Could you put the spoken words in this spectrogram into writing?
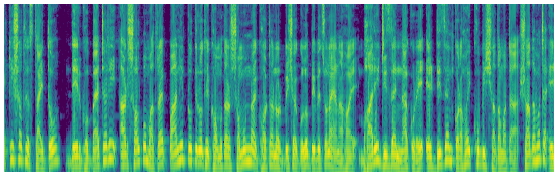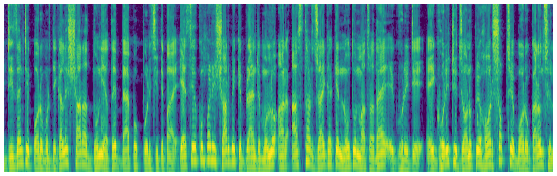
একই সাথে স্থায়িত্ব, দীর্ঘ ব্যাটারি আর স্বল্প মাত্রায় পানি প্রতিরোধী ক্ষমতার সমন্বয় ঘটানোর বিষয়গুলো বিবেচনায় আনা হয়। ভারী ডিজাইন না করে এর ডিজাইন করা হয় খুবই সাদামাটা। সাদামাটা এই ডিজাইনটি পরবর্তীকালে সারা দুনিয়াতে ব্যাপক পরিচিতি পায়। ক্যাসিও কোম্পানির সার্বিক ব্র্যান্ড মূল্য আর আস্থার জায়গাকে নতুন মাত্রা দেয় এই ঘড়িটি। এই ঘড়িটি জনপ্রিয় হওয়ার সবচেয়ে বড় কারণ ছিল,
